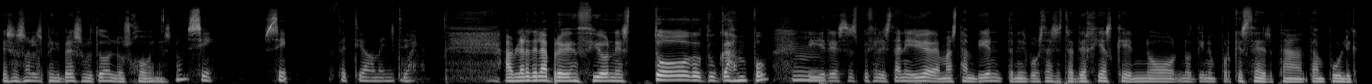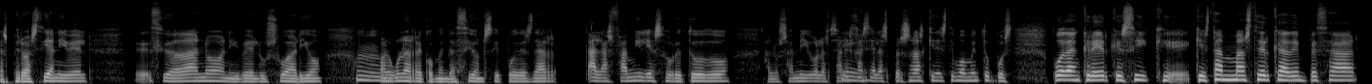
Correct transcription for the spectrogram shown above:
Esas son las principales, sobre todo en los jóvenes, ¿no? Sí, Sí, efectivamente. Bueno, hablar de la prevención es todo tu campo y mm. eres especialista en ello y además también tenéis vuestras estrategias que no, no tienen por qué ser tan, tan públicas, pero así a nivel eh, ciudadano, a nivel usuario, mm. alguna recomendación si puedes dar a las familias sobre todo, a los amigos, las parejas y a las personas que en este momento pues puedan creer que sí, que, que están más cerca de empezar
